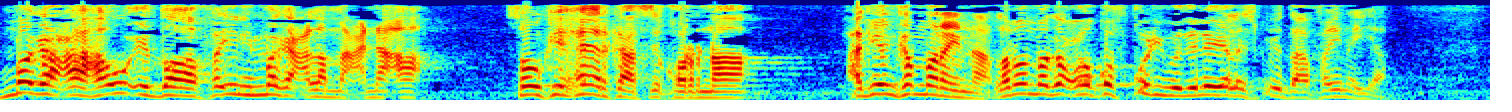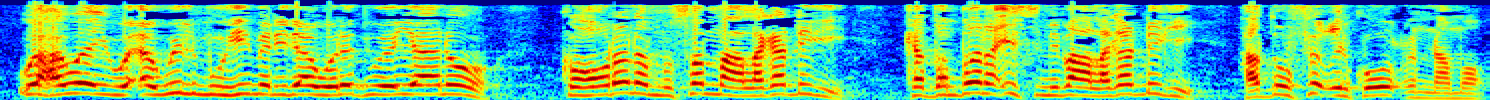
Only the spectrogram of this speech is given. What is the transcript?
Magaca ha u idaafayni magac la macnoa sawkii xeerkaasi qornaa. Xaggeen ka maraynaa laba magacoo qof qori wada leeya laysku idaafaynaya. Waxa weeye wa awil muhiman idaa warad weeyaano ka horena musamaa laga dhigi ka dambena ismi baa laga dhigi hadduu ficilku u cunamo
